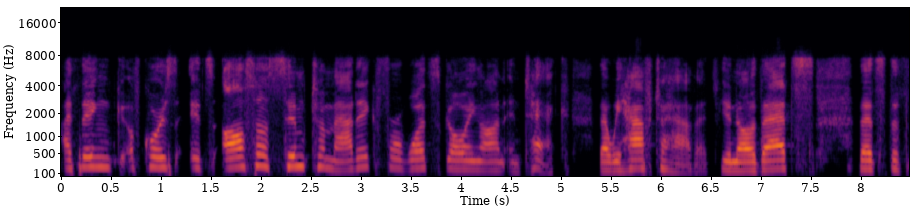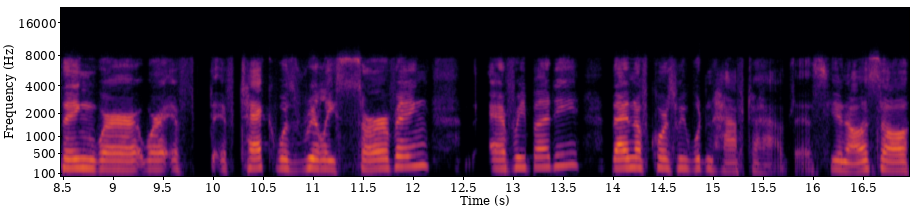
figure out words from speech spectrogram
I think of course it's also symptomatic for what's going on in tech that we have to have it. You know that's that's the thing where where if if tech was really serving everybody, then of course we wouldn't have to have this, you know. So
